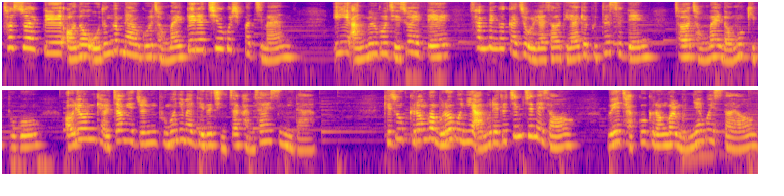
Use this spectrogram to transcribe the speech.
첫 수할 때 언어 5등급 나오고 정말 때려치우고 싶었지만 이 악물고 재수할 때 3등급까지 올려서 대학에 붙었을 땐 저 정말 너무 기쁘고 어려운 결정해준 부모님한테도 진짜 감사했습니다. 계속 그런 거 물어보니 아무래도 찜찜해서 왜 자꾸 그런 걸 묻냐고 했어요.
